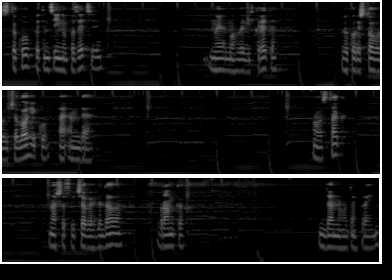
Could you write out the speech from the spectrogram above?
Ось таку потенційну позицію ми могли відкрити, використовуючи логіку AMD. Ось так наша свіча виглядала в рамках денного таймфрейму.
